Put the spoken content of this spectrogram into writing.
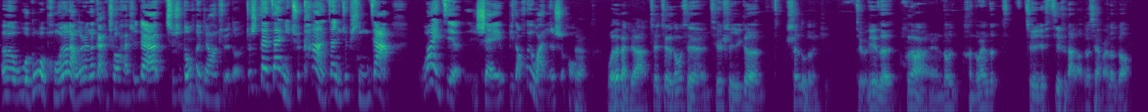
呃我跟我朋友两个人的感受，还是大家其实都会这样觉得。就是在在你去看，在你去评价外界谁比较会玩的时候，对我的感觉啊，这这个东西其实是一个深度的问题。举个例子，互联网人都很多人都就是技术大佬都喜欢玩乐高，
